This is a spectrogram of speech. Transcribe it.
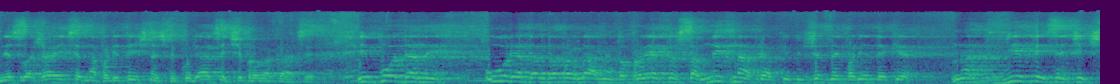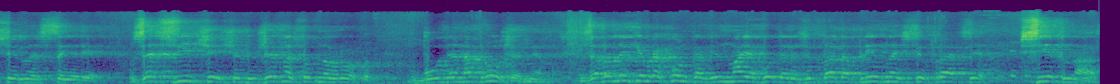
не зважаючи на політичні спекуляції чи провокації. І поданий урядом до парламенту проєкт основних напрямків бюджетної політики на 2014 рік засвідчує, що бюджет наступного року буде напруженим. За великим рахунком він має бути результатом плідної співпраці всіх нас.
